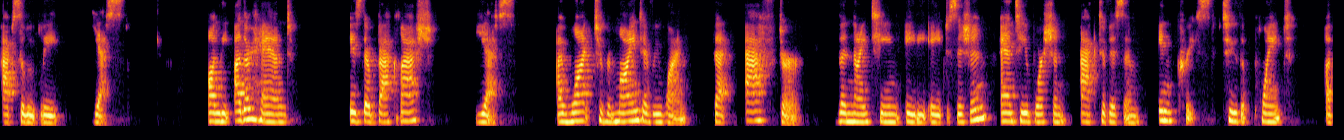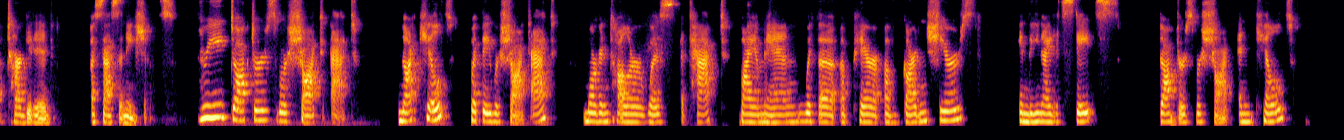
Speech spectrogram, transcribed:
Absolutely, yes. On the other hand, is there backlash? Yes. I want to remind everyone that after the 1988 decision, anti abortion activism increased to the point of targeted assassinations. Three doctors were shot at, not killed, but they were shot at Morgentaler was attacked by a man with a, a pair of garden shears in the United States. Doctors were shot and killed,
